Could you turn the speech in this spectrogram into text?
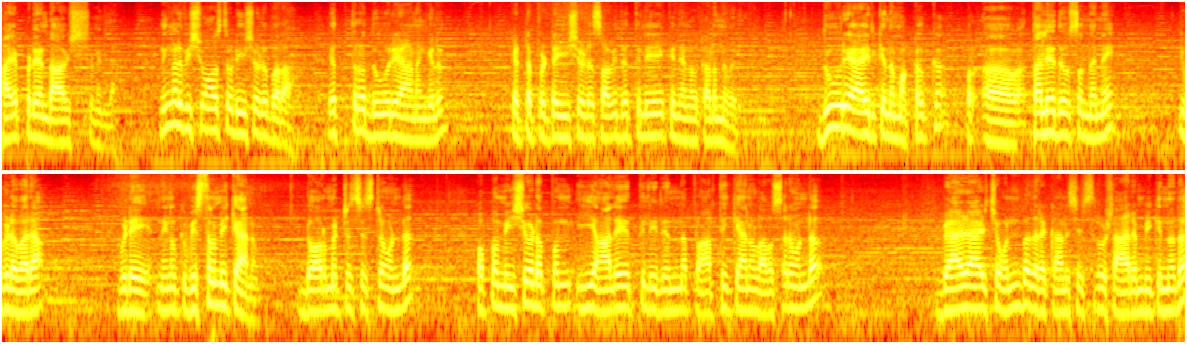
ഭയപ്പെടേണ്ട ആവശ്യമില്ല. നിങ്ങൾ വിശ്വാസത്തോടെ ഈശോയോട് പറ എത്ര ദൂരെയാണെങ്കിലും കെട്ടപ്പെട്ട ഈശോയുടെ സവിധത്തിലേക്ക് ഞങ്ങൾ കടന്നു വരും. ദൂരെ ആയിരിക്കുന്ന മക്കൾക്ക് തലേ ദിവസം തന്നെ ഇവിടെ വരാം. ഇവിടെ നിങ്ങൾക്ക് വിശ്രമിക്കാനും ഡോർമെറ്ററി സിസ്റ്റം ഉണ്ട്. ഒപ്പം ഈശോയോടൊപ്പം ഈ ആലയത്തിലിരുന്ന് പ്രാർത്ഥിക്കാനുള്ള അവസരമുണ്ട്. വ്യാഴാഴ്ച ഒൻപതരക്കാണ് ശുശ്രൂഷ ആരംഭിക്കുന്നത്.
